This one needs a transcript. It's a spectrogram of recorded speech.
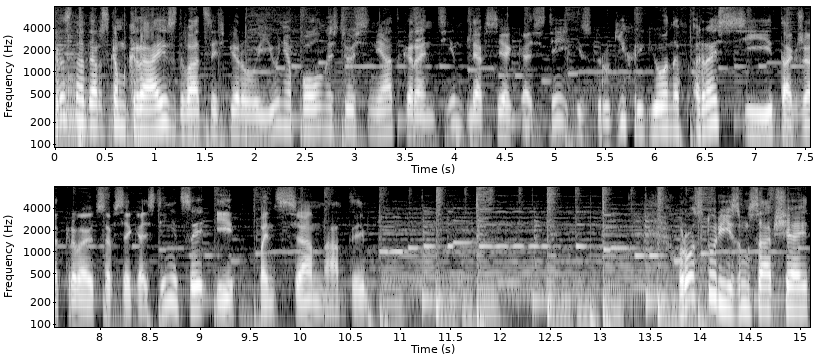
Краснодарском крае с 21 июня полностью снят карантин для всех гостей из других регионов России. Также открываются все гостиницы и пансионаты. Ростуризм сообщает,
